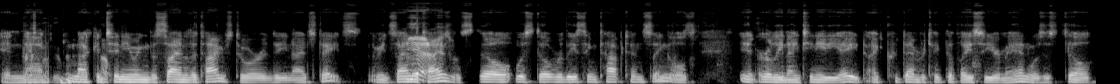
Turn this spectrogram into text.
and not not continuing the Sign of the Times tour in the United States. I mean, Sign of the Times was still was still releasing top ten singles in early 1988. I could never take the place of your man was still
